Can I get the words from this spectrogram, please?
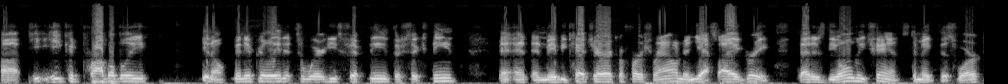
Uh, he, he could probably you know, manipulate it to where he's 15th or 16th and, and maybe catch Erica first round. And yes, I agree. That is the only chance to make this work.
